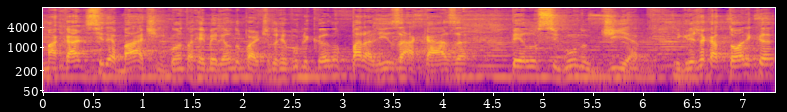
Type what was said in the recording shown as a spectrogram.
McCarthy se debate enquanto a rebelião do Partido Republicano paralisa a casa pelo segundo dia. Igreja Católica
